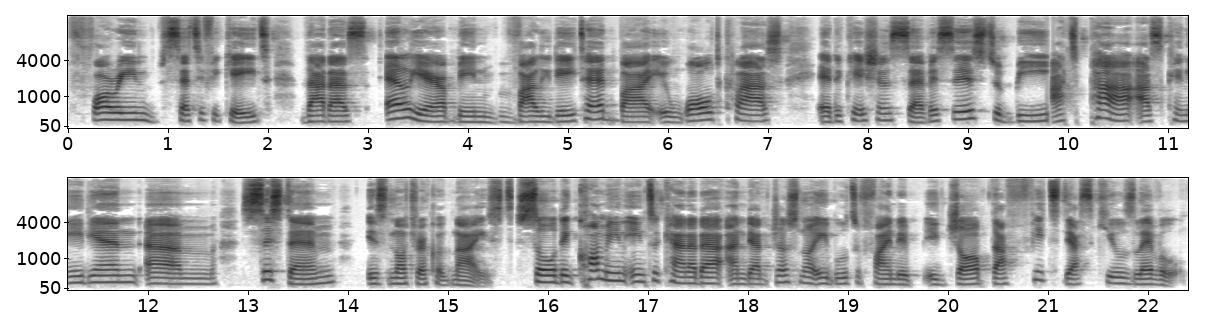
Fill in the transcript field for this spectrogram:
foreign certificate that has earlier been validated by a world class education services to be at par as Canadian um, system is not recognized. So they come in into Canada and they're just not able to find a, a job that fits their skills level.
